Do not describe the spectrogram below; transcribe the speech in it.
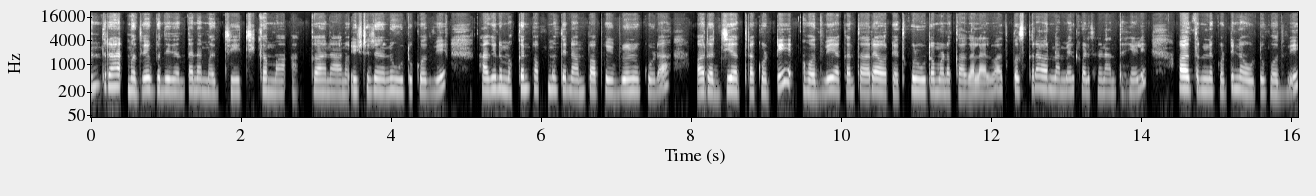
ನಂತರ ಮದುವೆಗೆ ಬಂದಿದ್ದಂಥ ನಮ್ಮ ಅಜ್ಜಿ, ಚಿಕ್ಕಮ್ಮ, ಅಕ್ಕ, ನಾನು ಇಷ್ಟು ಜನನು ಊಟಕ್ಕೆ ಹೋದ್ವಿ. ಹಾಗೆ ನಮ್ಮ ಅಕ್ಕನ ಪಾಪು ಮತ್ತು ನಮ್ಮ ಪಾಪು ಇಬ್ಬರೂ ಕೂಡ ಅವ್ರ ಅಜ್ಜಿ ಹತ್ರ ಕೊಟ್ಟು ಹೋದ್ವಿ. ಯಾಕಂತಂದರೆ ಅವ್ರನ್ನ ಎತ್ಕೊಂಡು ಊಟ ಮಾಡೋಕ್ಕಾಗಲ್ಲ ಅಲ್ವಾ? ಅದಕ್ಕೋಸ್ಕರ ಅವ್ರನ್ನ ಮೇಲೆ ಕಳಿಸೋಣ ಅಂತ ಹೇಳಿ ಅವ್ರ ಹತ್ರನೇ ಕೊಟ್ಟು ನಾವು ಊಟಕ್ಕೆ ಹೋದ್ವಿ.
